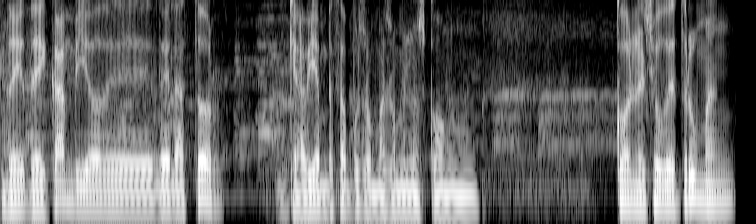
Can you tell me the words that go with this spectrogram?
de, de cambio de- del actor, que había empezado pues más o menos con, con el show de Truman,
